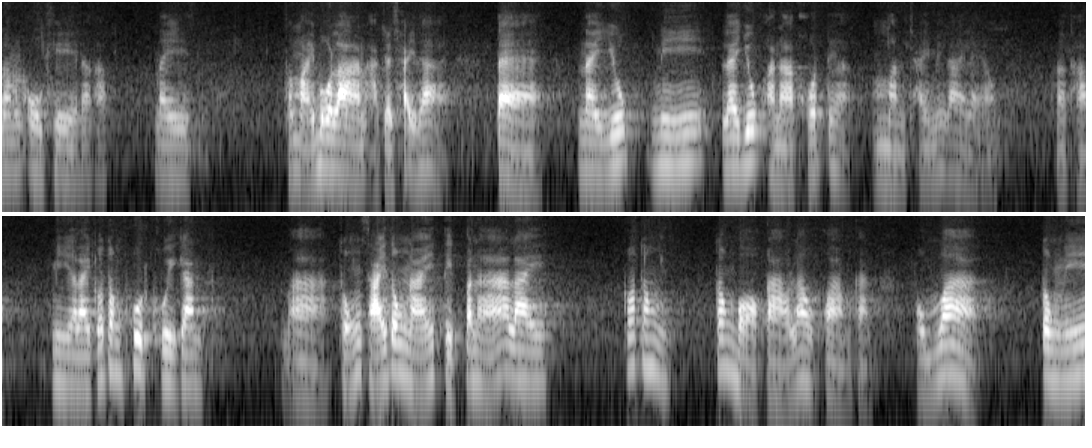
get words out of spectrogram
นะมันโอเคนะครับ ในสมัยโบราณอาจจะใช้ได้ แต่ในยุคนี้และยุคอนาคตเนี่ยมันใช้ไม่ได้แล้วนะครับ มีอะไรก็ต้องพูดคุยกันอ่าสงสัยตรงไหนติดปัญหาอะไร ก็ต้องต้องบอกกล่าวเล่าความกัน ผมว่าตรงนี้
